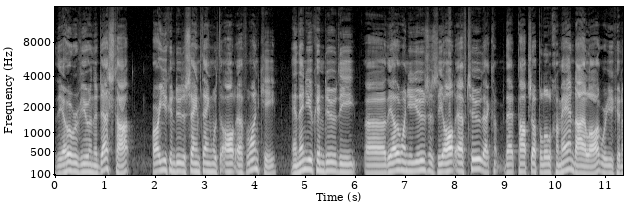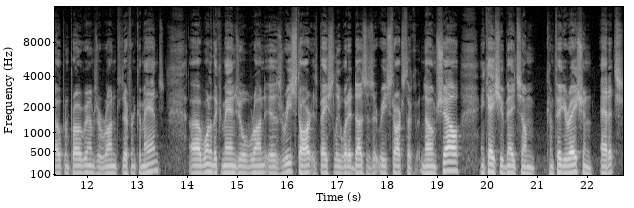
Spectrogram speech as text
the overview and the desktop. Or you can do the same thing with the Alt F1 key. And then you can do the uh, the other one you use is the Alt F2. That that pops up a little command dialog where you can open programs or run different commands. Uh, one of the commands you'll run is restart. Is basically what it does is it restarts the GNOME shell in case you've made some configuration edits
